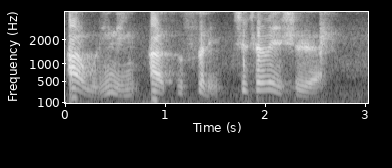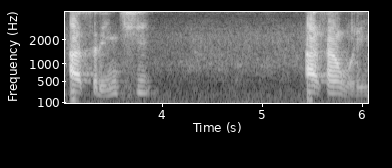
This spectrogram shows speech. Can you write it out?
二五零零二四四零，支撑位是二四零七二三五零。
